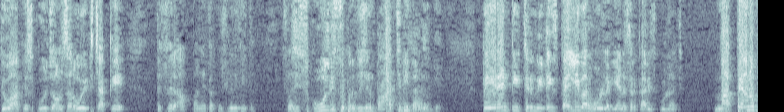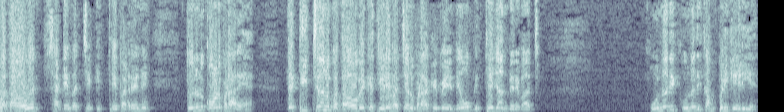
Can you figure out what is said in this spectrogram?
ਤੇ ਉਹ ਆ ਕੇ ਸਕੂਲ ਚ ਆਉਣ ਉਹ ਇੱਟ ਚੱਕ ਕੇ, ਤੇ ਫਿਰ ਆਪਾਂ ਨੇ ਤਾਂ ਕੁਝ ਵੀ ਨਹੀਂ ਕੀਤਾ। ਸੋ ਅਸੀਂ ਸਕੂਲ ਦੀ ਸੁਪਰਵਿਜ਼ਨ ਬਾਅਦ ਚ ਵੀ ਕਰਨ ਲੱਗੇ। ਪੇਰੈਂਟ ਟੀਚਰ ਮੀਟਿੰਗਸ ਪਹਿਲੀ ਵਾਰ ਹੋਣ ਲੱਗੀਆਂ ਨੇ ਸਰਕਾਰੀ ਸਕੂਲਾਂ 'ਚ। ਮਾਪਿਆਂ ਨੂੰ ਪਤਾ ਹੋਵੇ ਸਾਡੇ ਬੱਚੇ ਕਿੱਥੇ ਪੜ ਰਹੇ ਨੇ ਤੇ ਉਹਨਾਂ ਨੂੰ ਕੌਣ ਪੜਾ ਰਿਹਾ ਹੈ। ਤੇ ਟੀਚਰਾਂ ਨੂੰ ਪਤਾ ਹੋਵੇ ਕਿ ਜਿਹੜੇ ਬੱਚਿਆਂ ਨੂੰ ਪੜਾ ਕੇ ਭੇਜਦੇ ਆ, ਉਹ ਕਿੱਥੇ ਜਾਂਦੇ ਨੇ ਬਾਅਦ 'ਚ। ਉਹਨਾਂ ਦੀ ਉਹਨਾਂ ਦੀ ਕੰਪਨੀ ਕਿਹੜੀ ਹੈ?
